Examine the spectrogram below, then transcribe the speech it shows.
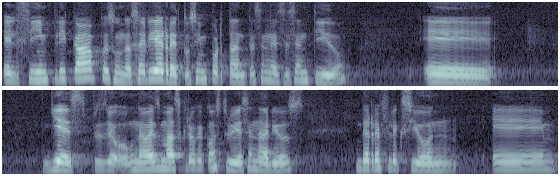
el sí implica pues, una serie de retos importantes en ese sentido. Eh, y es, pues, yo una vez más creo que construye escenarios de reflexión eh,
